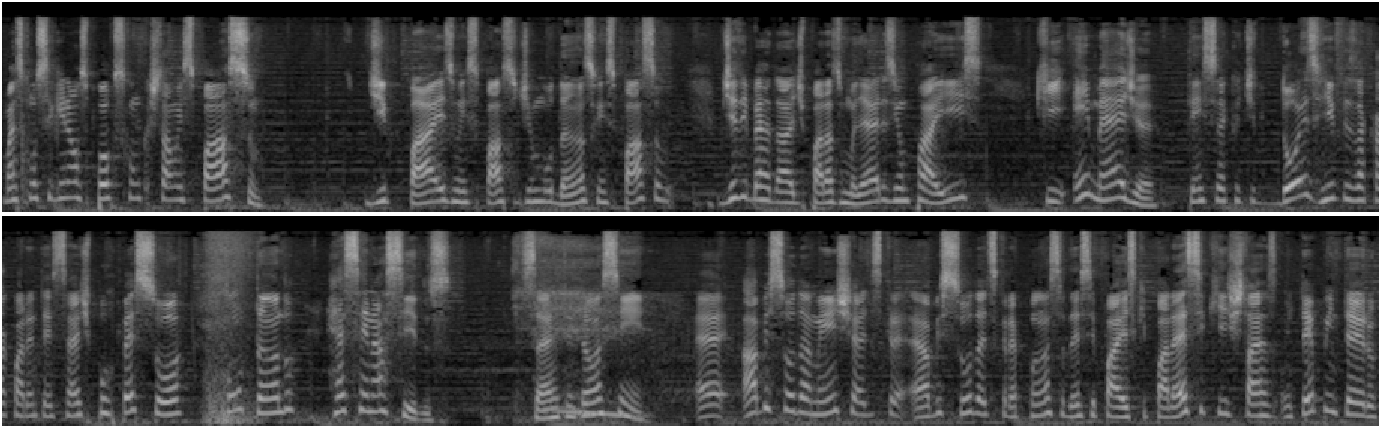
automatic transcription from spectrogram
mas conseguindo aos poucos conquistar um espaço de paz, um espaço de mudança, um espaço de liberdade para as mulheres em um país que, em média, tem cerca de dois rifles AK-47 por pessoa, contando recém-nascidos. Certo? Então, assim, é absurdamente é absurda a discrepância desse país que parece que está o tempo inteiro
